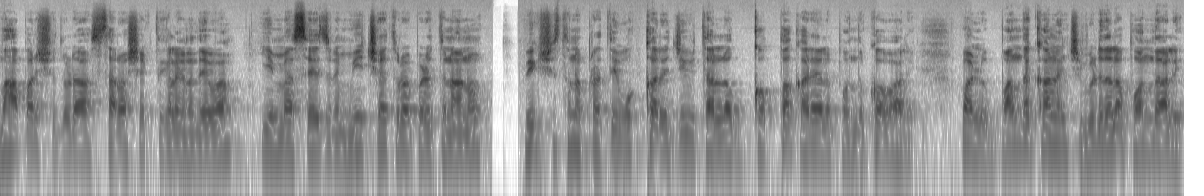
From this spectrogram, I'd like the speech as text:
మహాపరిశుద్ధుడ సర్వశక్తి కలిగిన దేవ ఈ మెసేజ్ని మీ చేతిలో పెడుతున్నాను. వీక్షిస్తున్న ప్రతి ఒక్కరి జీవితాల్లో గొప్ప కార్యాలు పొందుకోవాలి. వాళ్ళు బంధకాల నుంచి విడుదల పొందాలి.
